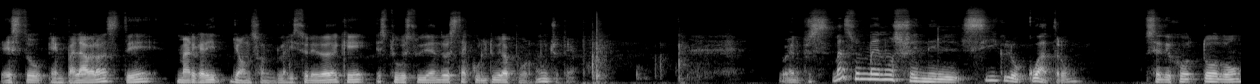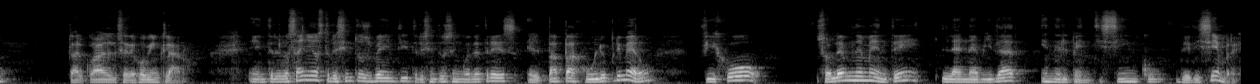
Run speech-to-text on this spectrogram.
Esto en palabras de Margaret Johnson, la historiadora que estuvo estudiando esta cultura por mucho tiempo. Bueno, pues más o menos en el siglo IV se dejó todo tal cual se dejó bien claro. Entre los años 320 y 353, el Papa Julio I fijó solemnemente la Navidad en el 25 de diciembre.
